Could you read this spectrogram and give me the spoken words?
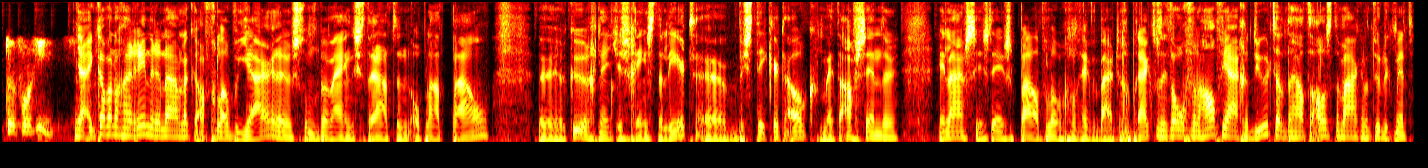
te voorzien. Ja, ik kan me nog herinneren, namelijk afgelopen jaar stond bij mij in de straat een oplaadpaal. Uh, keurig netjes geïnstalleerd, uh, bestickerd ook met de afzender. Helaas is deze paal voorlopig nog even buiten gebruikt. Dat heeft ongeveer een half jaar geduurd. Dat had alles te maken natuurlijk met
